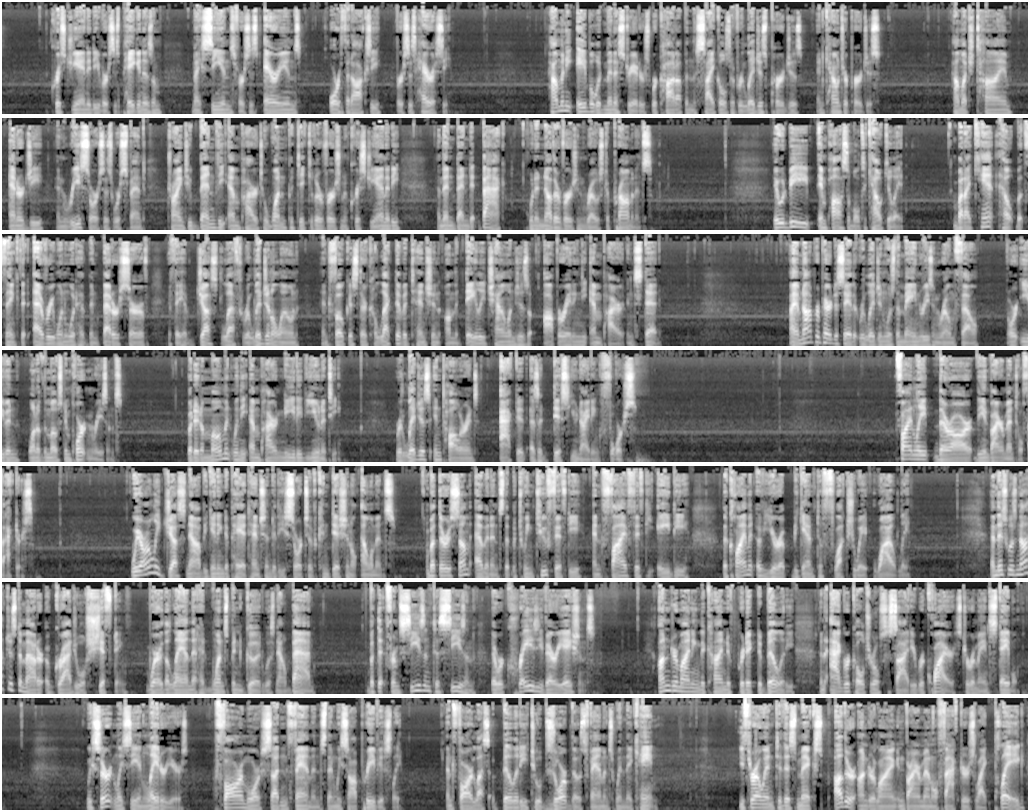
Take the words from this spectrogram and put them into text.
Christianity versus paganism, Nicaeans versus Arians, orthodoxy versus heresy. How many able administrators were caught up in the cycles of religious purges and counter-purges? How much time, energy, and resources were spent trying to bend the empire to one particular version of Christianity and then bend it back when another version rose to prominence? It would be impossible to calculate, but I can't help but think that everyone would have been better served if they have just left religion alone and focus their collective attention on the daily challenges of operating the empire instead. I am not prepared to say that religion was the main reason Rome fell, or even one of the most important reasons. But at a moment when the empire needed unity, religious intolerance acted as a disuniting force. Finally, there are the environmental factors. We are only just now beginning to pay attention to these sorts of conditional elements, but there is some evidence that between 250 and 550 AD, the climate of Europe began to fluctuate wildly. And this was not just a matter of gradual shifting, where the land that had once been good was now bad, but that from season to season there were crazy variations, undermining the kind of predictability an agricultural society requires to remain stable we certainly see in later years far more sudden famines than we saw previously, and far less ability to absorb those famines when they came. You throw into this mix other underlying environmental factors like plague,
